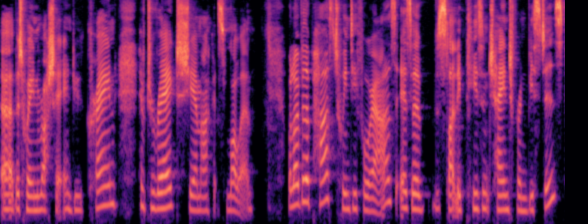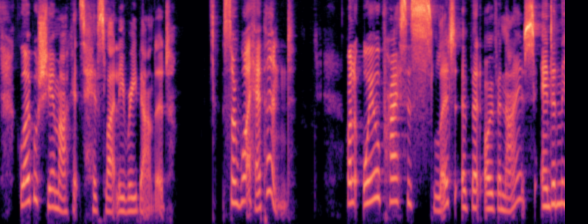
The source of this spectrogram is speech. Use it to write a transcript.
uh, between Russia and Ukraine, have dragged share markets lower. Well, over the past 24 hours, as a slightly pleasant change for investors, global share markets have slightly rebounded. So, what happened? Well, oil prices slid a bit overnight, and in the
